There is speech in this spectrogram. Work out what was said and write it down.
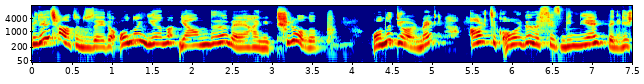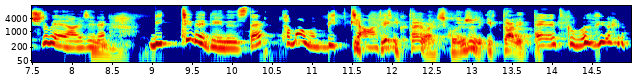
bilinçaltı düzeyde onun yana- yandığı ve hani kül olup onu görmek artık orada da siz bir niyetle güçlü bir enerjiyle Hmm. bitti dediğinizde tamam mı? Bitti de artık. iptal var. Kullanıyorsunuz ya iptal etti. Evet kullanıyorum.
